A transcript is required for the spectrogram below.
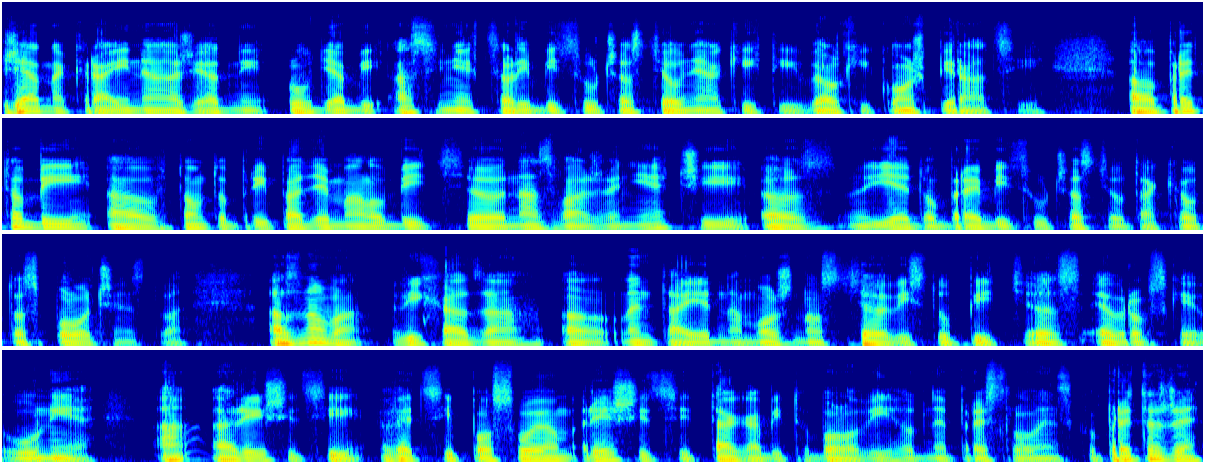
žiadna krajina žiadni ľudia by asi nechceli byť súčasťou nejakých tých veľkých konšpirácií. Preto by v tomto prípade malo byť na zváženie, či je dobré byť súčasťou takéhoto spoločenstva. A znova vychádza len tá jedna možnosť vystúpiť z Európskej únie a riešiť si veci po svojom, riešiť si tak, aby to bolo výhodné pre Slovensko. Pretože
